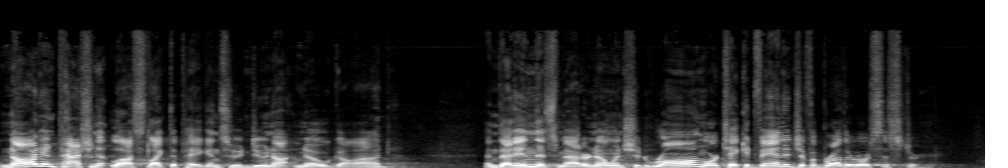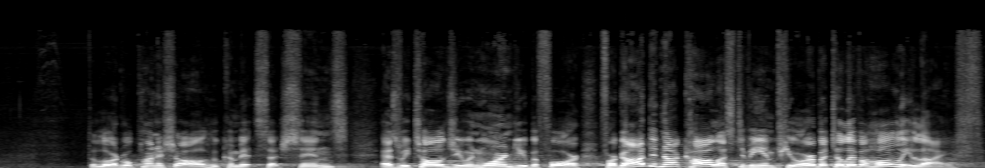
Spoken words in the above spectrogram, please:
not in passionate lust like the pagans who do not know God, and that in this matter no one should wrong or take advantage of a brother or sister. The Lord will punish all who commit such sins, as we told you and warned you before. For God did not call us to be impure, but to live a holy life.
